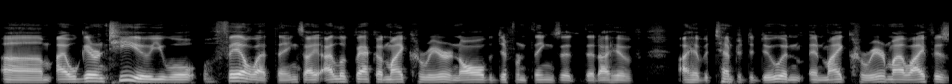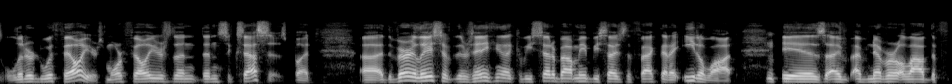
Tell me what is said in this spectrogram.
Um, I will guarantee you, you will fail at things. I, I, look back on my career and all the different things that, that I have I have attempted to do, and, and my career, my life is littered with failures, more failures than than successes. But uh, at the very least, if there's anything that can be said about me besides the fact that I eat a lot, is I've, I've never allowed the,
